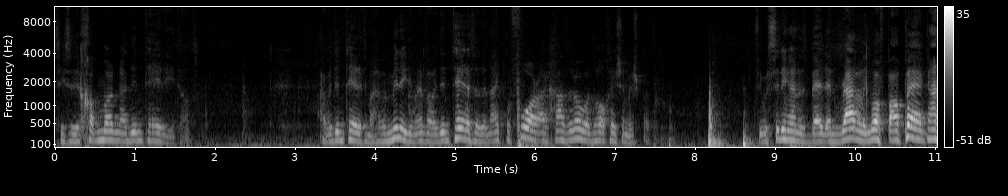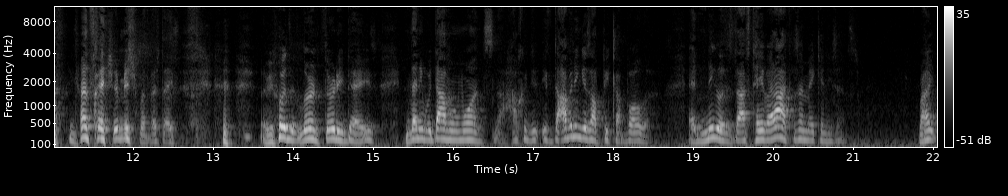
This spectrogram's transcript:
So he says, Ich hab morgen adin teire, he tells me. I din teire to him. I have a minig, whenever I didn't teire, so the night before, I chazer over the whole Cheshem Mishpat. So he was sitting on his bed and rattling off Balpeh, ganz Cheshem Mishpat, verstehst He would learn 30 days, and then he would daven once. Now, how could you, if davening is al pikabola, and nigel is das tevarat, doesn't make any sense. Right?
